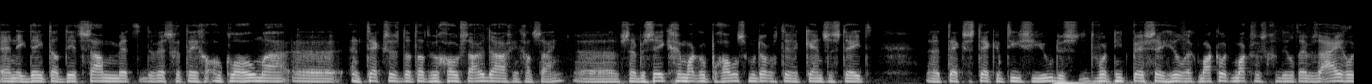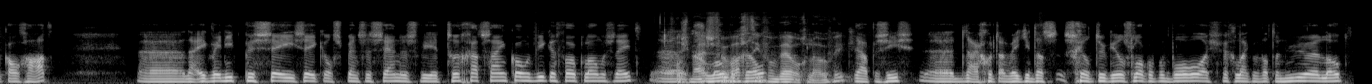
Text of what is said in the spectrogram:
En ik denk dat dit samen met de wedstrijd tegen Oklahoma uh, en Texas, dat dat hun grootste uitdaging gaat zijn. Uh, ze hebben zeker geen makkelijk programma. Ze moeten ook nog tegen Kansas State, uh, Texas Tech en TCU. Dus het wordt niet per se heel erg makkelijk. Het makkelijkste gedeelte hebben ze eigenlijk al gehad. nou, ik weet niet per se zeker of Spencer Sanders weer terug gaat zijn komend weekend voor Oklahoma State. Volgens mij is de verwachting van wel, geloof ik. Ja, precies. nou goed, dan weet je, dat scheelt natuurlijk heel slok op een borrel als je vergelijkt met wat er nu loopt.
